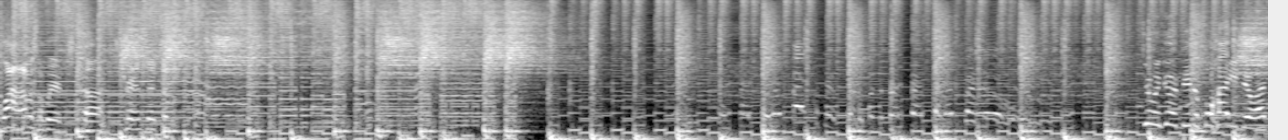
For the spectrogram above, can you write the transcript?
Wow, that was a weird uh, transition. Doing good, beautiful. How you doing?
